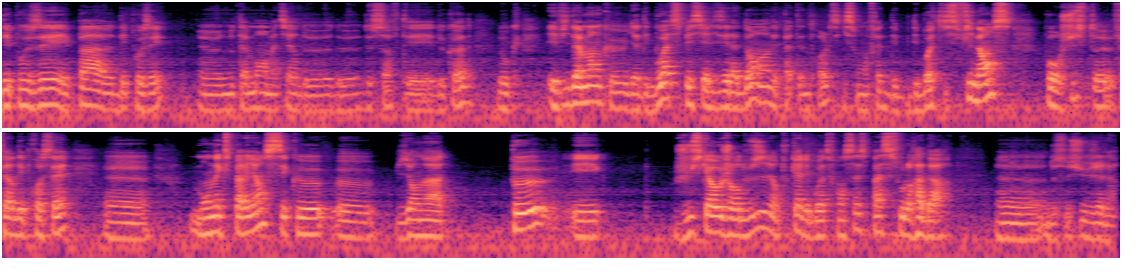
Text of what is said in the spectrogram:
déposer et pas déposer, euh, notamment en matière de, de- soft et de code. Donc évidemment qu'il y a des boîtes spécialisées là-dedans, hein, des patent trolls, qui sont en fait des, boîtes qui se financent pour juste euh, faire des procès. Euh, mon expérience, c'est que il y en a peu et jusqu'à aujourd'hui, en tout cas, les boîtes françaises passent sous le radar de ce sujet-là.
